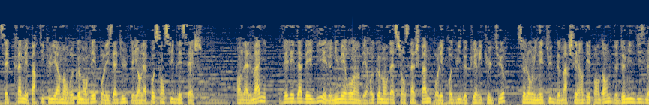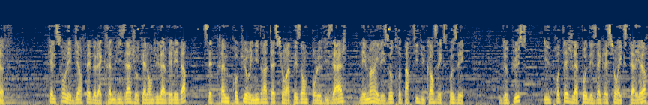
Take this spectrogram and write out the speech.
Cette crème est particulièrement recommandée pour les adultes ayant la peau sensible et sèche. En Allemagne, Veleda Baby est le numéro 1 des recommandations sage-femme pour les produits de puériculture, selon une étude de marché indépendante de 2019. Quels sont les bienfaits de la crème visage au calendula Veleda Cette crème procure une hydratation apaisante pour le visage, les mains et les autres parties du corps exposées. De plus, il protège la peau des agressions extérieures,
